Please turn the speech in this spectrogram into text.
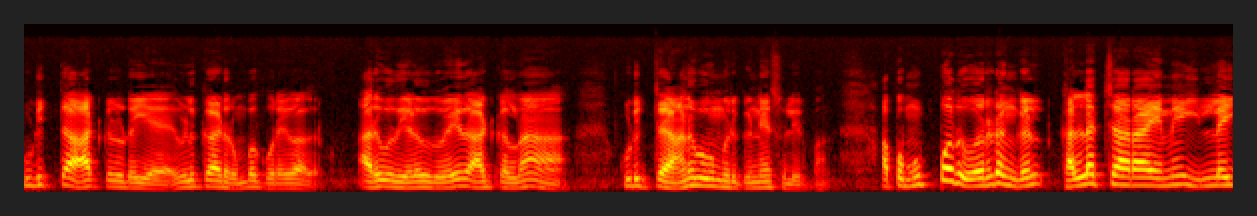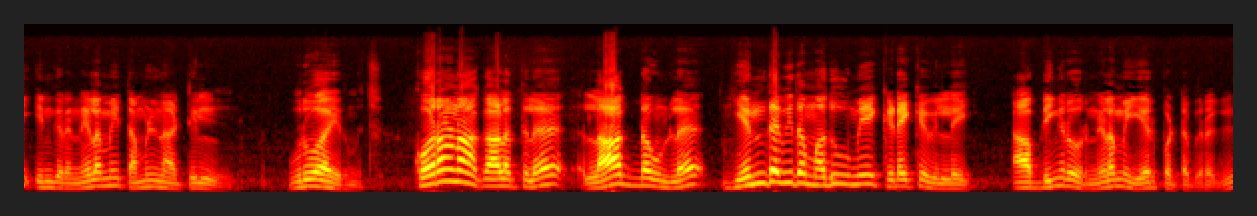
குடித்த ஆட்களுடைய விழுக்காடு ரொம்ப குறைவாக இருக்கும். அறுபது எழுபது வயது ஆட்கள் தான் குடித்த அனுபவம் இருக்குன்னே சொல்லியிருப்பாங்க. அப்போ முப்பது வருடங்கள் கள்ளச்சாராயமே இல்லை என்கிற நிலைமை தமிழ்நாட்டில் உருவாயிருந்துச்சு. கொரோனா காலத்தில் லாக்டவுனில் எந்தவித மதுவுமே கிடைக்கவில்லை அப்படிங்கிற ஒரு நிலைமை ஏற்பட்ட பிறகு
